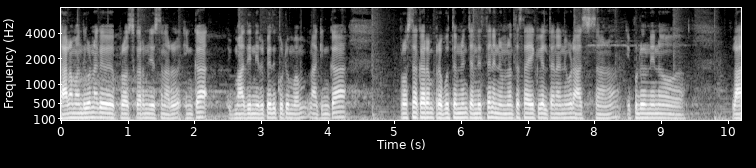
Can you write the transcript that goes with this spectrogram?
చాలామంది కూడా నాకు ప్రోత్సాహకరం చేస్తున్నారు. ఇంకా మాది నిరుపేద కుటుంబం. నాకు ఇంకా ప్రోత్సాహకరం ప్రభుత్వం నుంచి అందిస్తే నేను ఉన్నత స్థాయికి వెళ్తానని కూడా ఆశిస్తున్నాను. ఇప్పుడు నేను లా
